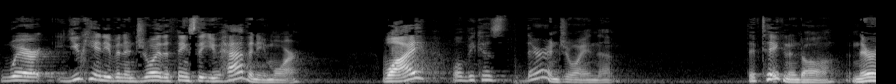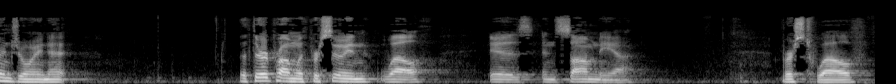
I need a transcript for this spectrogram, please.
where you can't even enjoy the things that you have anymore. Why? Well, because they're enjoying them. They've taken it all and they're enjoying it. The third problem with pursuing wealth is insomnia. Verse 12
